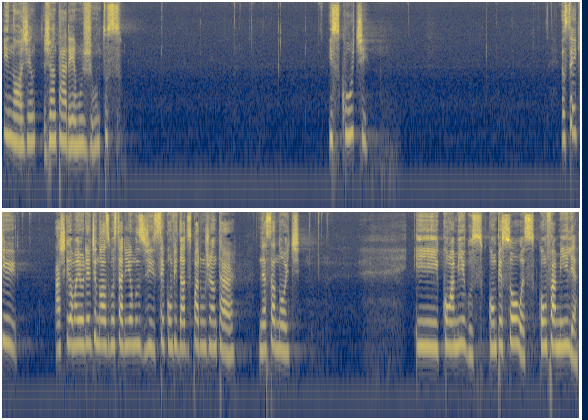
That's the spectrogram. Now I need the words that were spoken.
e nós jantaremos juntos. Escute. Eu sei que acho que a maioria de nós gostaríamos de ser convidados para um jantar nessa noite. E com amigos, com pessoas, com família.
